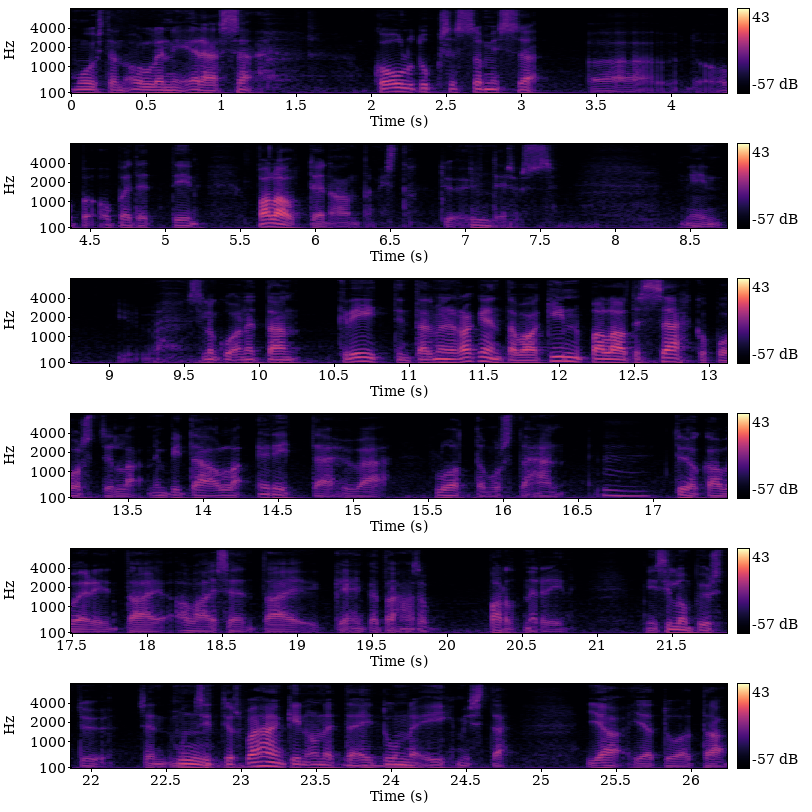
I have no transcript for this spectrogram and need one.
muistan olleni erässä koulutuksessa, missä ö, opetettiin palautteen antamista työyhteisössä. Mm. Niin silloin kun annetaan kriittin tai rakentavaakin palaute sähköpostilla, niin pitää olla erittäin hyvä luottamus tähän mm. työkaveriin tai alaiseen tai kehenkä tahansa partneriin. Niin silloin pystyy sen. Mm. Mutta sitten jos vähänkin on, että ei tunne ihmistä ja, ja tuota,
